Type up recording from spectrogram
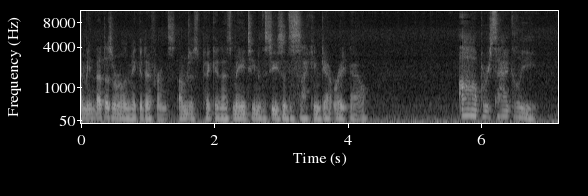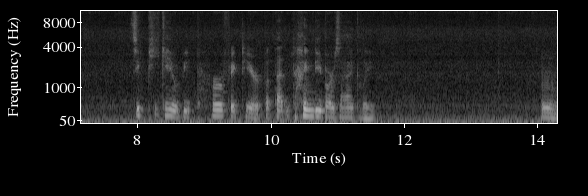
I mean that doesn't really make a difference. I'm just picking as many team of the seasons as I can get right now. Ah Barzagli. See PK would be perfect here but that 90 Barzagli. Hmm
